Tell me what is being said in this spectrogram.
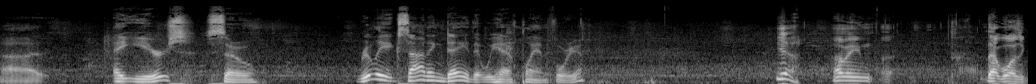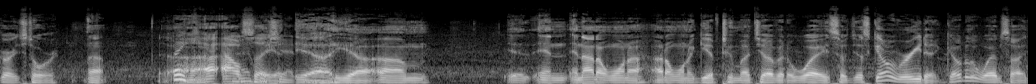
uh, eight years. So, really exciting day that we have planned for you. Yeah, I mean, uh, that was a great story. Uh, Thank you. I, I'll I say it. it. Yeah, yeah. Um, it- and and I don't want to I don't want to give too much of it away. So just go read it. Go to the website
